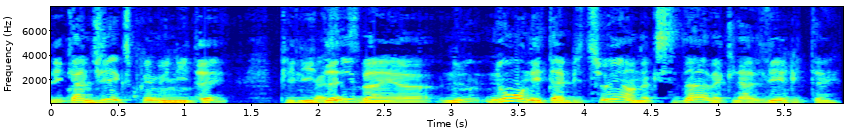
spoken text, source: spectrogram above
les kanji expriment une mhm. idée. Puis l'idée, ben, euh, nous, nous, on est habitués en Occident avec la vérité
